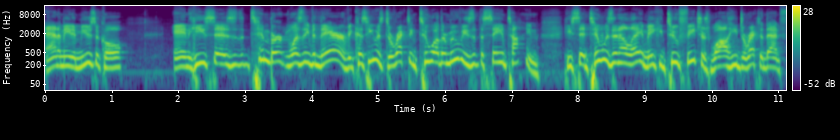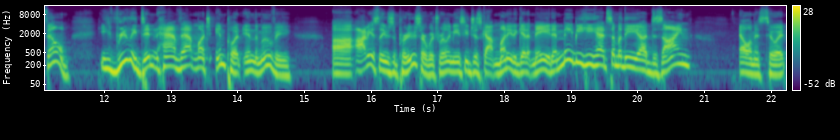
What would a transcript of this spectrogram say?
animated musical, and he says Tim Burton wasn't even there because he was directing two other movies at the same time. He said Tim was in LA making two features while he directed that film. He really didn't have that much input in the movie. Uh, obviously, he was a producer, which really means he just got money to get it made, and maybe he had some of the uh, design elements to it.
